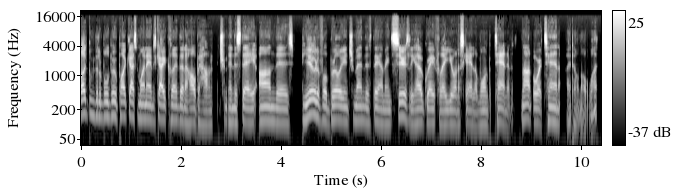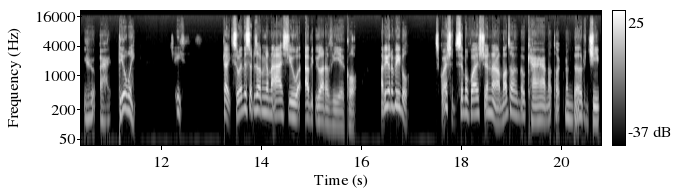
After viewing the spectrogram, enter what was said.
Welcome to the Bulletproof Podcast. My name is Gary Clinton. I hope you're having a tremendous day on this beautiful, brilliant, tremendous day. I mean, seriously, how grateful are you on a scale of 1 to 10? If it's not over 10, I don't know what you are doing. Jesus. Okay, so in this episode, I'm going to ask you Have you got a vehicle? Have you got a vehicle? It's a question, simple question. I'm not talking about car, I'm not talking about a Jeep,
